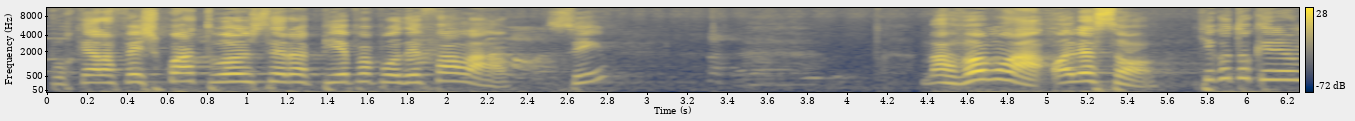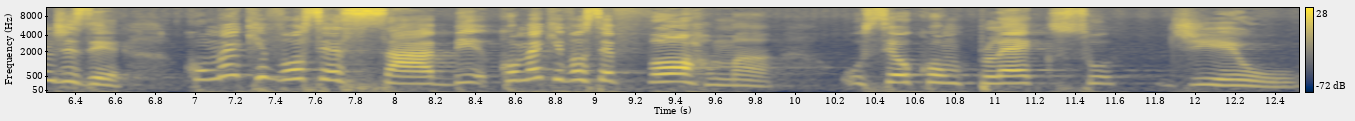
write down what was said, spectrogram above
Porque ela fez quatro anos de terapia para poder falar, sim? Mas vamos lá, olha só. O que eu estou querendo dizer? Como é que você sabe, como é que você forma o seu complexo de eu?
